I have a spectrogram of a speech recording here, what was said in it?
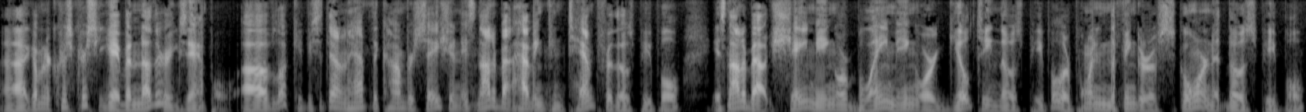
Uh, Governor Chris Christie gave another example of look, if you sit down and have the conversation, it's not about having contempt for those people. It's not about shaming or blaming or guilting those people or pointing the finger of scorn at those people.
